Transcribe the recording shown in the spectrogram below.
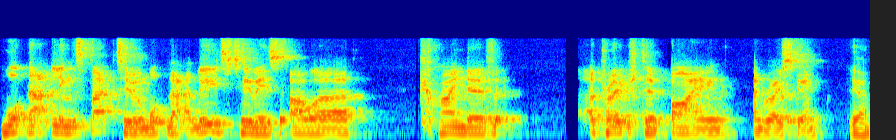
what that links back to and what that alludes to is our kind of approach to buying and roasting. Yeah.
